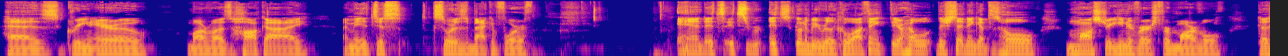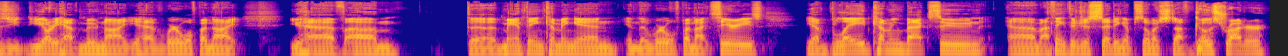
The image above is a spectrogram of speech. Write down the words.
has Green Arrow, Marvel has Hawkeye. I mean, it's just sort of this back and forth. And it's it's it's going to be really cool. I think they're whole they're setting up this whole monster universe for Marvel because you, you already have Moon Knight, you have Werewolf by Night, you have um, the Man Thing coming in in the Werewolf by Night series. You have Blade coming back soon. Um, I think they're just setting up so much stuff. Ghost Rider,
